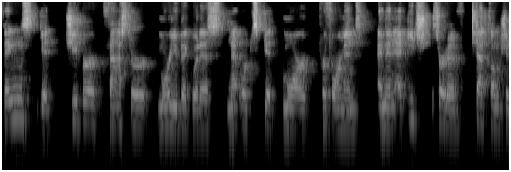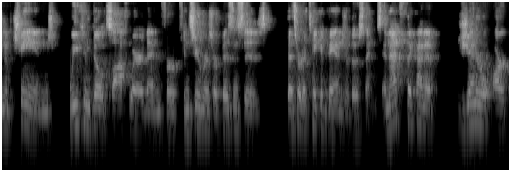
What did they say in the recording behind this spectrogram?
things get cheaper, faster, more ubiquitous, networks get more performant. And then at each sort of step function of change, we can build software then for consumers or businesses that sort of take advantage of those things. And that's the kind of general arc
